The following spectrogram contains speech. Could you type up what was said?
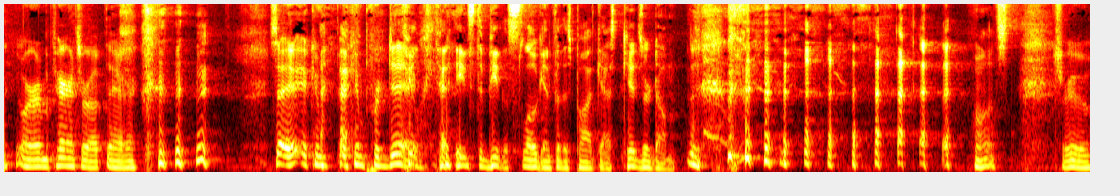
or my parents are up there. So it, it can it can I feel predict. like that needs to be the slogan for this podcast. Kids are dumb. Well, it's true.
